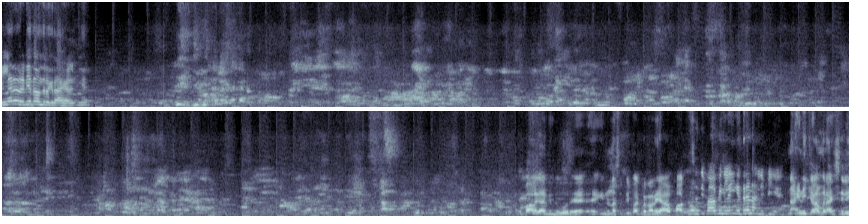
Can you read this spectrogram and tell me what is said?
எல்லாரும் ரெடியா தான் வந்திருக்கிறாங்க இங்க. ரொம்ப அழகா இருக்கு இந்த ஊரு. இன்னும் நான் சுத்தி பார்க்கல நிறையா பார்க்கணும். சுத்தி பாப்பீங்களா எத்தனை நாள் நிப்பீங்க? நான் இன்னைக்கு கிளம்புறேன் ஆக்சுவலி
